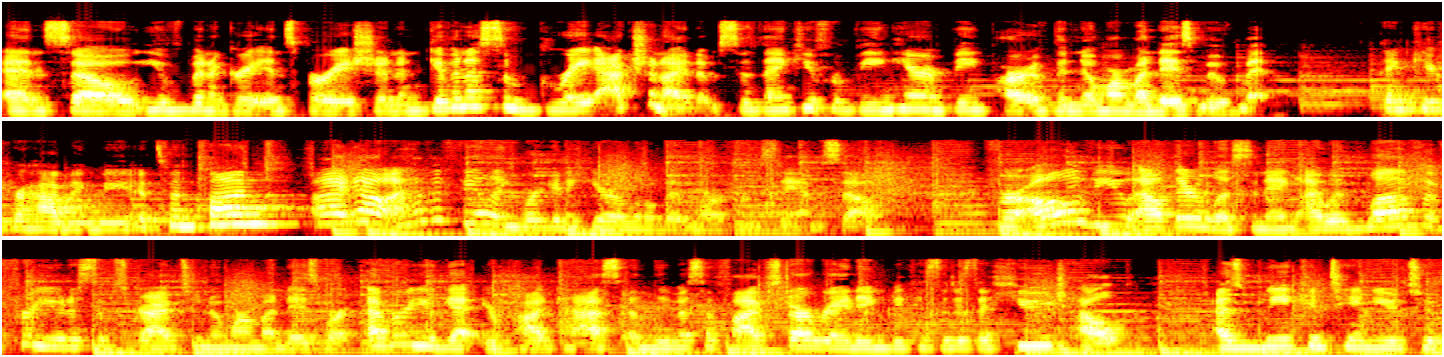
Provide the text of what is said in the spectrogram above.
And so you've been a great inspiration and given us some great action items. So thank you for being here and being part of the No More Mondays movement. Thank you for having me. It's been fun. I know. I have a feeling we're going to hear a little bit more from Sam. So, for all of you out there listening, I would love for you to subscribe to No More Mondays wherever you get your podcasts and leave us a five star rating because it is a huge help as we continue to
